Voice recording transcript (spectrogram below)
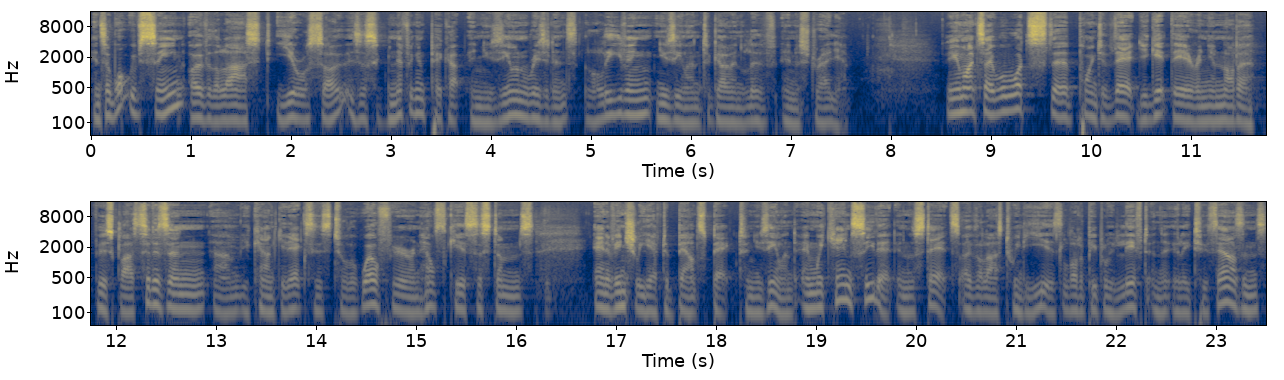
And so, what we've seen over the last year or so is a significant pickup in New Zealand residents leaving New Zealand to go and live in Australia. You might say, well, what's the point of that? You get there and you're not a first class citizen, um, you can't get access to the welfare and healthcare systems, and eventually you have to bounce back to New Zealand. And we can see that in the stats over the last 20 years. A lot of people who left in the early 2000s,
